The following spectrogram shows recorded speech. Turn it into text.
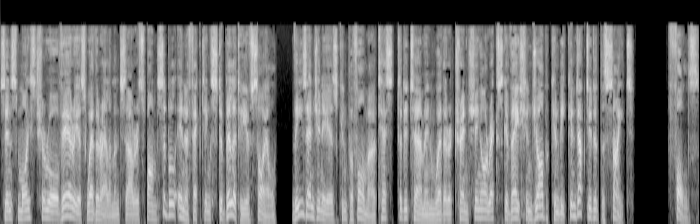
Since moisture or various weather elements are responsible in affecting stability of soil, these engineers can perform a test to determine whether a trenching or excavation job can be conducted at the site. Falls.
